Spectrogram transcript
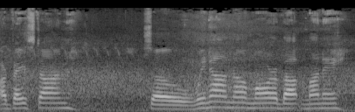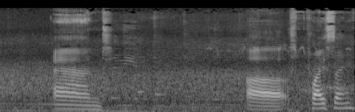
are based on. So we now know more about money and uh, pricing,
